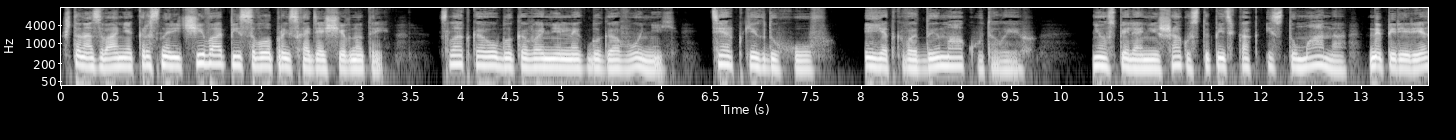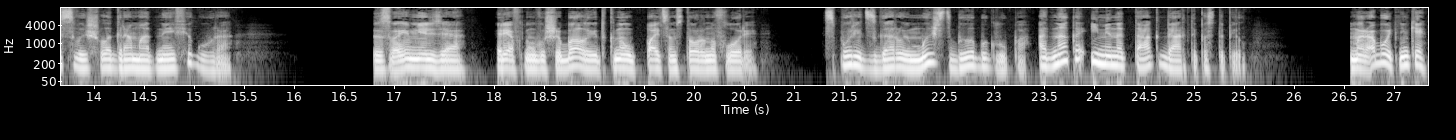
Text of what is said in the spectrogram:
что название красноречиво описывало происходящее внутри. Сладкое облако ванильных благовоний, терпких духов и едкого дыма окутало их. Не успели они и шагу ступить, как из тумана на перерез вышла громадная фигура — «За своим нельзя», — рявкнул вышибал и ткнул пальцем в сторону Флори. Спорить с горой мышц было бы глупо, однако именно так Дарт и поступил. «Мы работники».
